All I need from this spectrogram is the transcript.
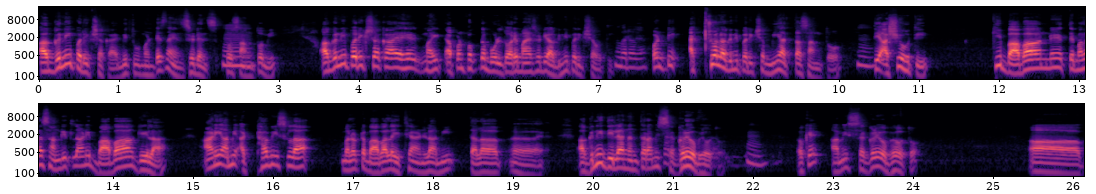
अग्निपरीक्षा काय? मी तू म्हणतेस ना इन्सिडेन्स तो हम्म. सांगतो मी. अग्निपरीक्षा काय हे माहीत आपण फक्त बोलतो अरे माझ्यासाठी अग्निपरीक्षा होती. बरोबर. पण ती ऍक्च्युअल अग्निपरीक्षा मी आत्ता सांगतो. हम्म. ती अशी होती की बाबाने ते मला सांगितलं आणि बाबा गेला. आणि आम्ही अठ्ठावीसला मला वाटतं बाबाला इथे आणलं. आम्ही त्याला अग्नी दिल्यानंतर आम्ही सगळे उभे होतो. ओके? आम्ही सगळे उभे होतो. अं,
